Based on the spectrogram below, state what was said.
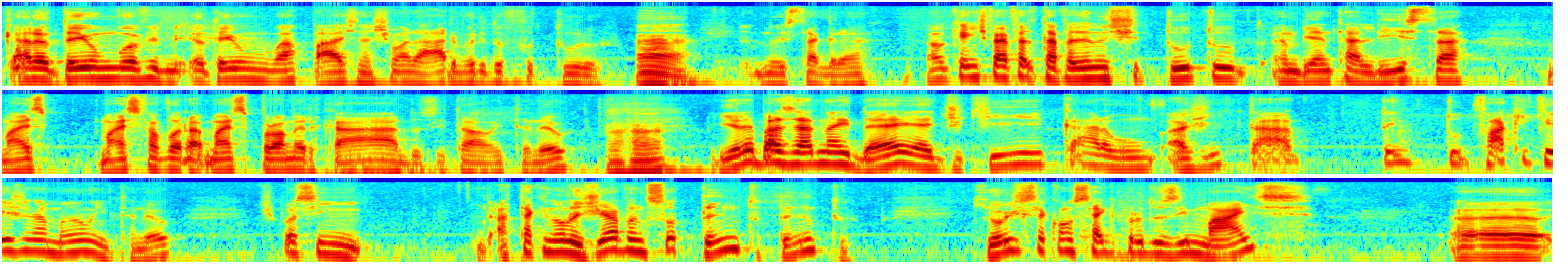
Cara, eu tenho um movimento, eu tenho uma página chamada Árvore do Futuro Ah, no Instagram. É o que a gente vai fazer, tá fazendo um instituto ambientalista mais mais favorável, mais pró-mercados e tal, entendeu? aham. E ele é baseado na ideia de que, cara, um- a gente tá tem tu- faca e queijo na mão, entendeu? Tipo assim, a tecnologia avançou tanto, tanto, que hoje você consegue produzir mais, ah,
